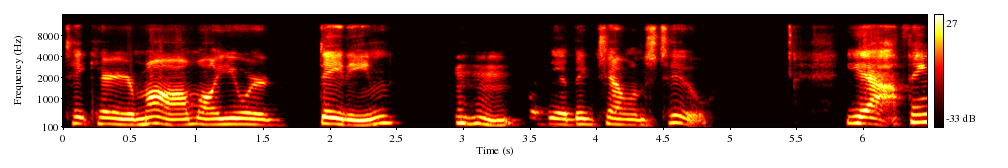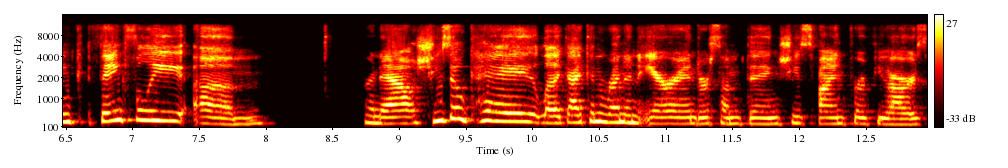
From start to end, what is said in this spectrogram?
take care of your mom while you were dating mm-hmm. would be a big challenge too. Yeah, think thankfully um for now she's okay like i can run an errand or something she's fine for a few hours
